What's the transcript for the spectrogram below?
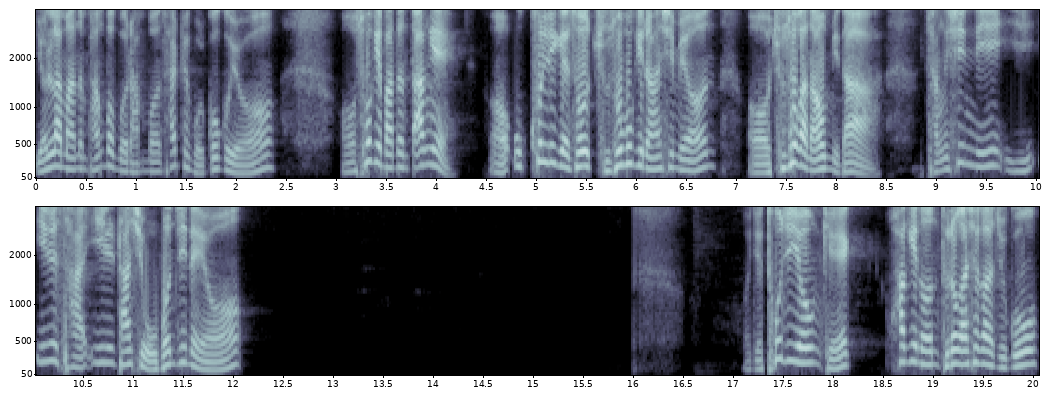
열람하는 방법을 한번 살펴볼 거고요. 어, 소개받은 땅에 어, 우클릭해서 주소 보기를 하시면 어, 주소가 나옵니다. 장신리 2141-5번지네요. 어, 이제 토지용 계획 확인원 들어가셔가지고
